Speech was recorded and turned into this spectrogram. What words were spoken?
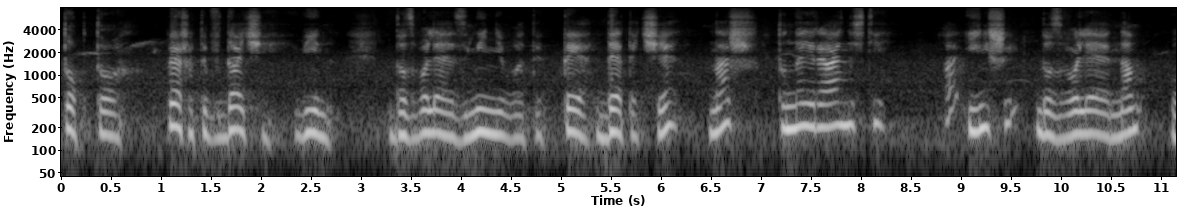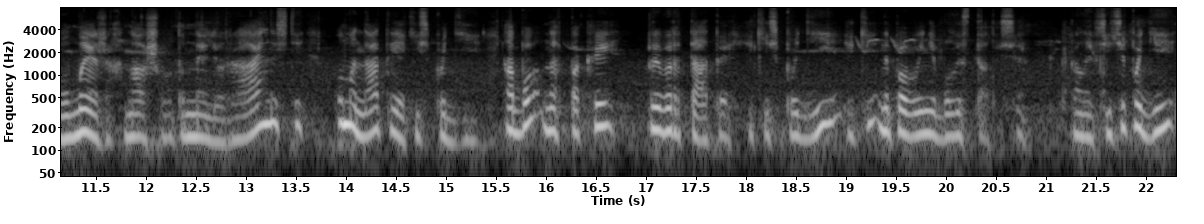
Тобто, перший тип вдачі він дозволяє змінювати те, де тече наш тунель реальності, а інший дозволяє нам в межах нашого тунелю реальності оминати якісь події, або навпаки привертати якісь події, які не повинні були статися. Але всі ці події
